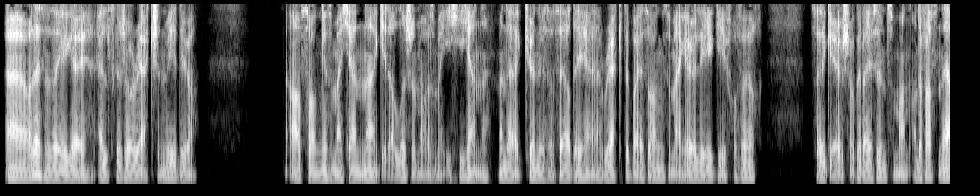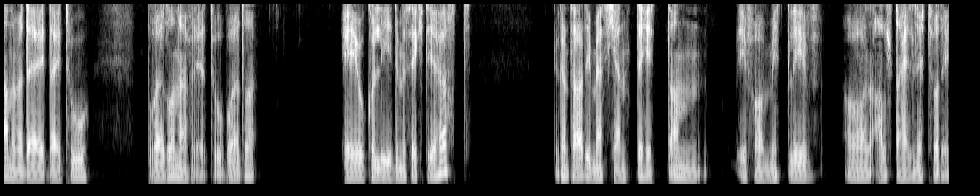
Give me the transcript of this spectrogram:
Eh, og det syns jeg er gøy. Jeg elsker å se reaction-videoer av sanger som jeg kjenner. Jeg gidder aldri ikke noe som jeg ikke kjenner, men det er kun hvis jeg ser de reacter på ei sang som jeg òg liker fra før, så er det gøy å se hva de syns om han. Og det fascinerende med de, de to brødrene, for de er to brødre, er jo hvor lite musikk de har hørt. Du kan ta de mest kjente hitene fra mitt liv, og alt er helt nytt for de.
